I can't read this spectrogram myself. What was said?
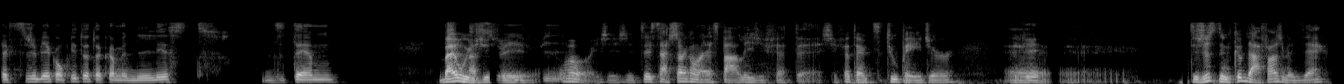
Fait que si j'ai bien compris, toi, tu as comme une liste d'items. Ben oui, j'ai puis- ouais, ouais, sachant qu'on allait se parler, j'ai fait, euh, j'ai fait un petit two-pager. Euh, euh, c'est juste une coupe d'affaires, je me disais,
